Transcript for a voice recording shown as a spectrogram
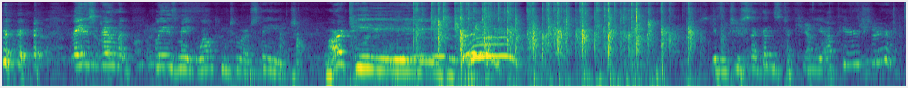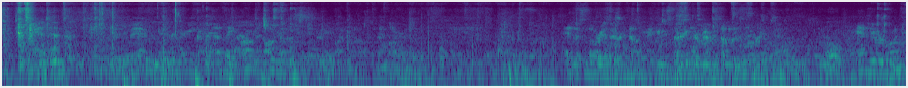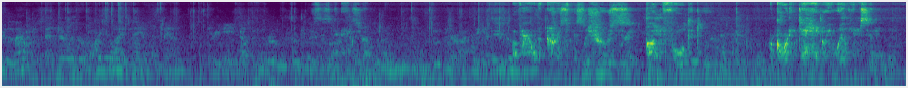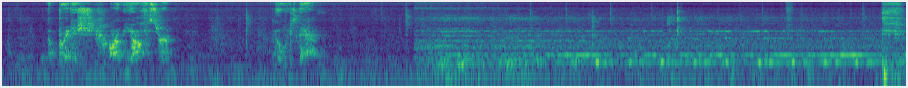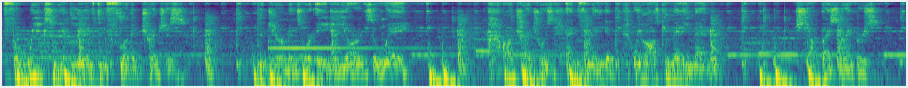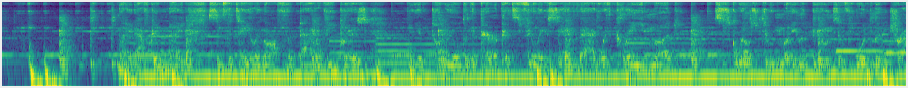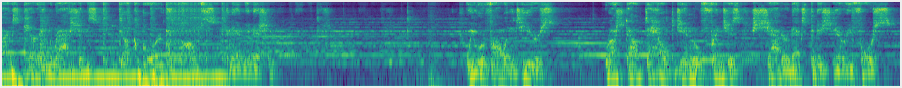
Ladies and gentlemen, please make welcome to our stage, Marty. Give me two seconds to cue you up here, sir. Christmas truce unfolded. According to Henry Williamson, a British Army officer who was there. For weeks we had lived in flooded trenches. The Germans were 80 yards away. Our trench was enfiladed. We lost many men. Shot by snipers. Night after night, since the tailing off of the Battle of Ypres, we had toiled in the parapets, filling sandbag with clayey mud. Squelched through muddy lagoons of woodland tracks, carrying rations, duck boards, pumps, and ammunition. We were volunteers, rushed out to help General French's shattered expeditionary force.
